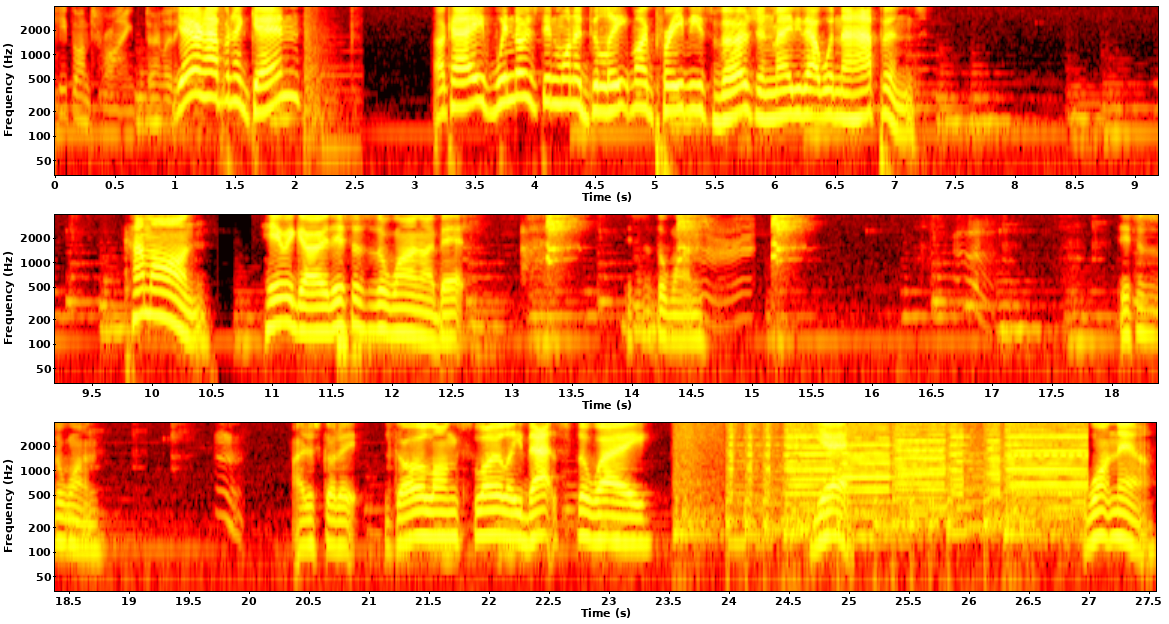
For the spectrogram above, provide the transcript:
Keep on trying. Don't let it. Yeah, it happened again. Okay, if Windows didn't want to delete my previous version, maybe that wouldn't have happened. Come on. Here we go. This is the one, I bet. This is the one. This is the one. I just gotta go along slowly. That's the way. Yes. What now?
